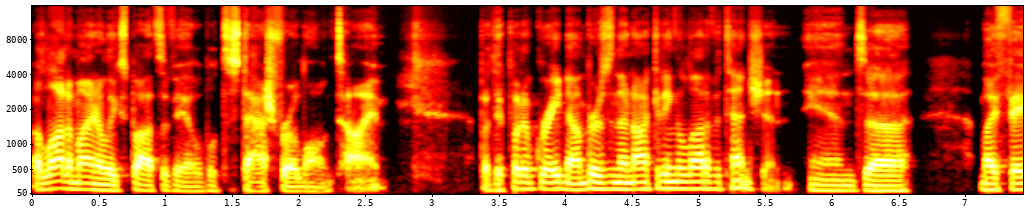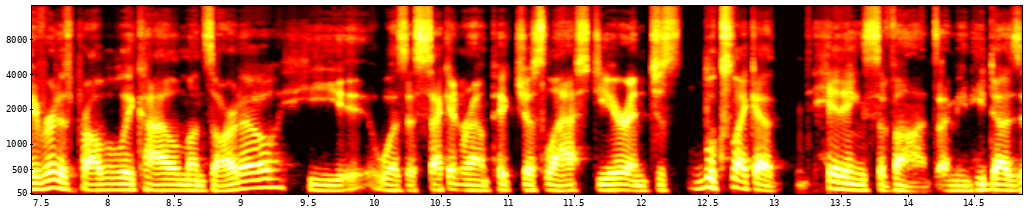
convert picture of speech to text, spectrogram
a lot of minor league spots available to stash for a long time. But they put up great numbers and they're not getting a lot of attention. And uh, my favorite is probably Kyle Manzardo. He was a second round pick just last year and just looks like a hitting savant. I mean, he does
